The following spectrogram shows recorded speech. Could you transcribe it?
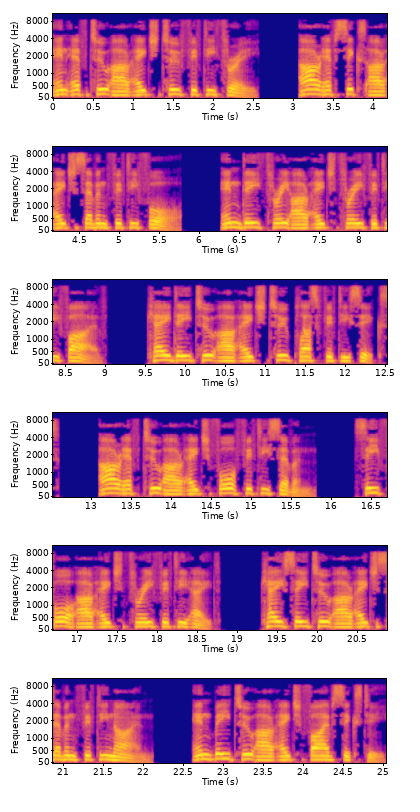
NF2RH253 RF6RH754 ND3RH355 KD2RH2 plus 56 RF2RH457 C4RH358 KC2RH759 NB2RH560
